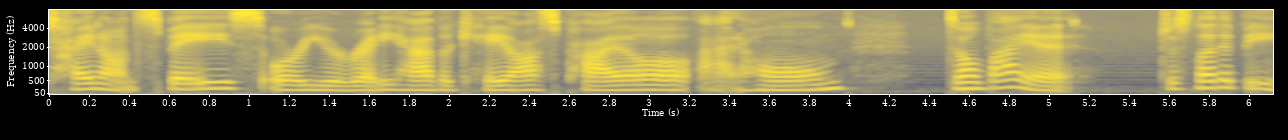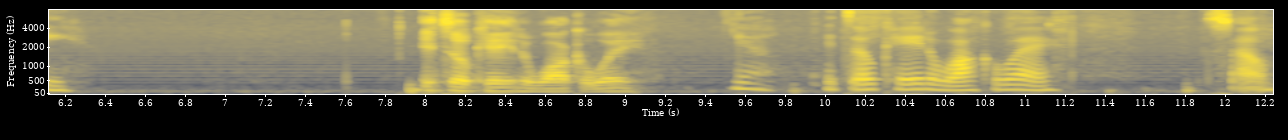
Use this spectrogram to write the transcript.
tight on space or you already have a chaos pile at home, don't buy it. Just let it be. it's okay to walk away Yeah, it's okay to walk away. So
